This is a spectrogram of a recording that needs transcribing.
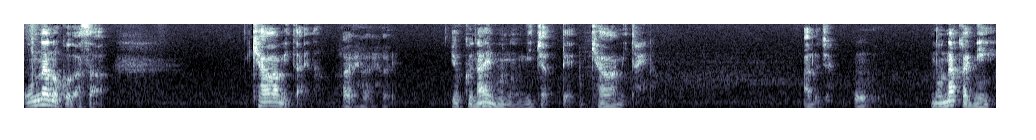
女の子がさキャーみたいな。はいはいはい。よくないものを見ちゃってキャーみたいな。あるじゃうん。んの中に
